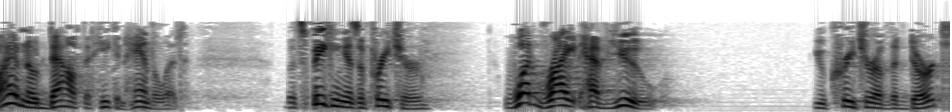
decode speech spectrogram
Well, I have no doubt that He can handle it. But speaking as a preacher, what right have you, you creature of the dirt?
